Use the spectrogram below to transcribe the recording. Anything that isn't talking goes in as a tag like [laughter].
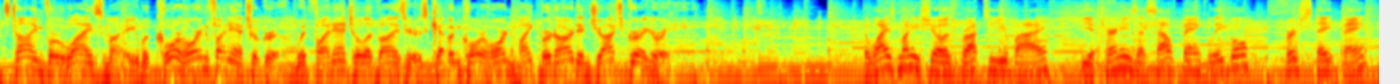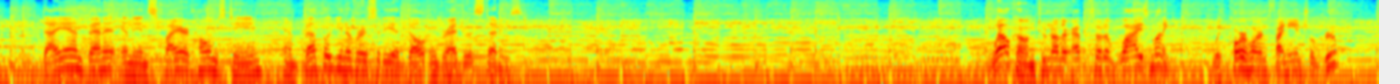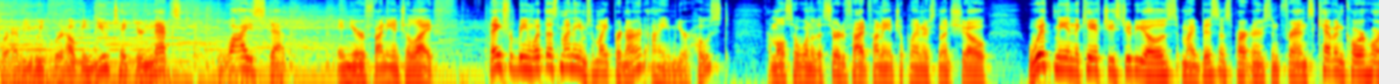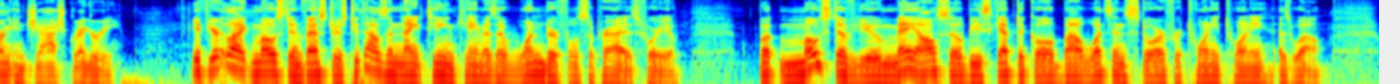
It's time for Wise Money with Korhorn Financial Group with financial advisors Kevin Korhorn, Mike Bernard, and Josh Gregory. The Wise Money Show is brought to you by the attorneys at South Bank Legal, First State Bank, Diane Bennett and the Inspired Homes team, and Bethel University Adult and Graduate Studies. Welcome to another episode of Wise Money with Korhorn Financial Group, where every week we're helping you take your next wise step in your financial life. Thanks for being with us. My name is Mike Bernard. I am your host. I'm also one of the certified financial planners on the show. With me in the KFG studios, my business partners and friends, Kevin Korhorn and Josh Gregory. If you're like most investors, 2019 came as a wonderful surprise for you. But most of you may also be skeptical about what's in store for 2020 as well.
